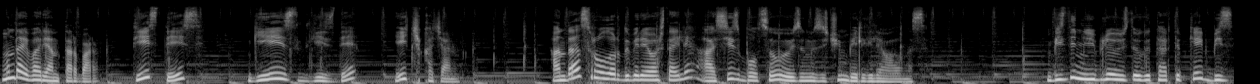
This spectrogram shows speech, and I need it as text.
Мындай варианттар бар. Тез тез кез кезде эч качан. Анда суроолорду бере баштайлы а сиз болсо өзүңүз үчүн белгилеп алыңыз. Биздин үй бүлөбүздөгү тартипке биз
